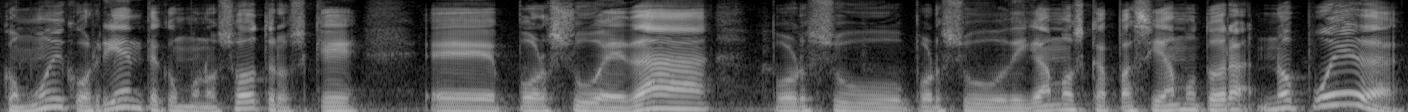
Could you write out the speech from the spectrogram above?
común y corriente como nosotros, que eh, por su edad, por su, por su, digamos, capacidad motora, no pueda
